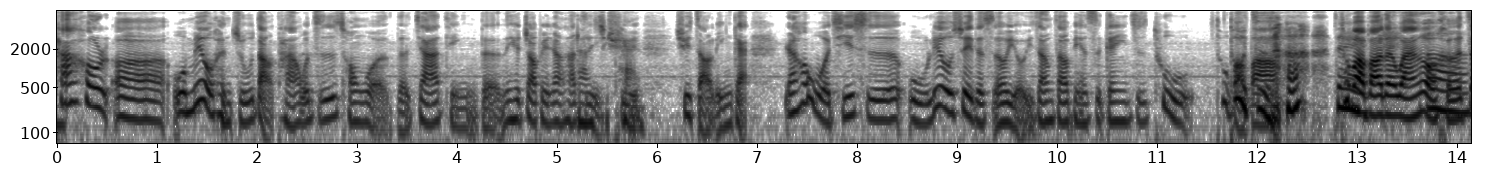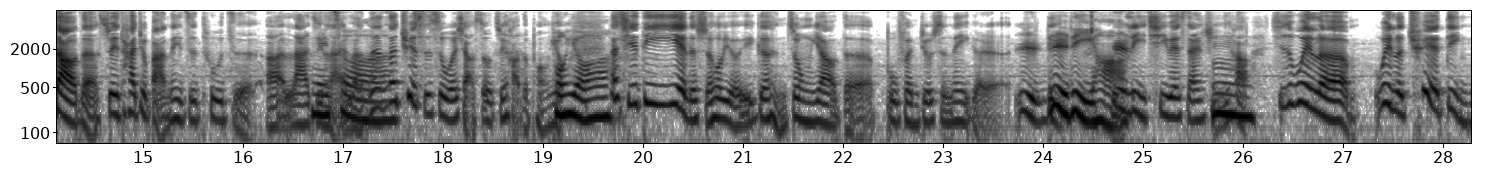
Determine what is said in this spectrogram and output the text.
他后呃，我没有很主导他，我只是从我的家庭的那些照片让他自己去去找灵感。然后我其实五六岁的时候有一张照片是跟一只兔。兔宝宝，兔宝宝的玩偶合照的，所以他就把那只兔子呃拉进来了。那那确实是我小时候最好的朋友。朋友啊。那其实第一页的时候有一个很重要的部分，就是那个日历。日历哈，日历七月三十一号。其实为了为了确定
